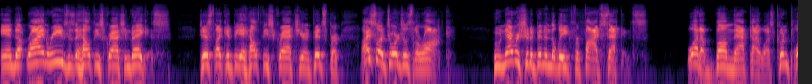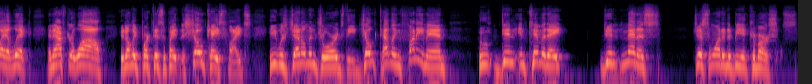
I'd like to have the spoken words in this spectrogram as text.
And uh, Ryan Reaves is a healthy scratch in Vegas, just like it'd be a healthy scratch here in Pittsburgh. I saw Georges Laraque, who never should have been in the league for five seconds. What a bum that guy was. Couldn't play a lick, and after a while, he'd only participate in the showcase fights. He was Gentleman George, the joke telling funny man who didn't intimidate, didn't menace, just wanted to be in commercials.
